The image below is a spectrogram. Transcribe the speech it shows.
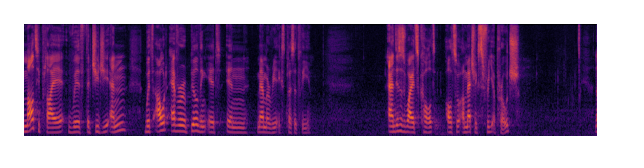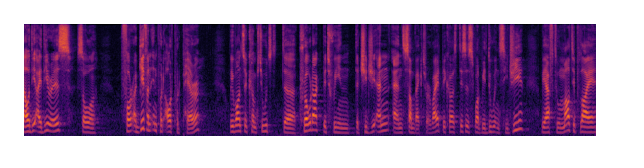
multiply with the GGN without ever building it in memory explicitly. And this is why it's called also a matrix-free approach. Now the idea is, so for a given input-output pair, we want to compute the product between the GGN and some vector, right? Because this is what we do in CG. We have to multiply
